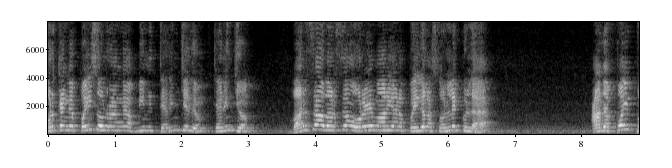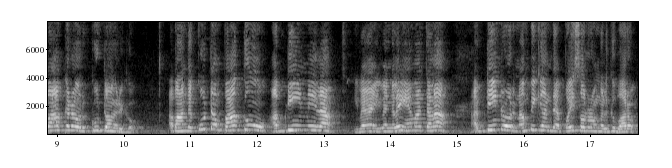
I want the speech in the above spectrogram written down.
ஒருத்தங்க பொய் சொல்றாங்க அப்படின்னு தெரிஞ்சதும் தெரிஞ்சும் வருஷா வருஷம் ஒரே மாதிரியான பொய்களை சொல்லக்குள்ள அதை போய் பார்க்குற ஒரு கூட்டம் இருக்கும். அப்போ அந்த கூட்டம் பார்க்கும் அப்படின்னு தான். இவன் இவங்களே ஏமாத்தலாம் அப்படின்ற ஒரு நம்பிக்கை அந்த பொய் சொல்கிறவங்களுக்கு வரும்.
